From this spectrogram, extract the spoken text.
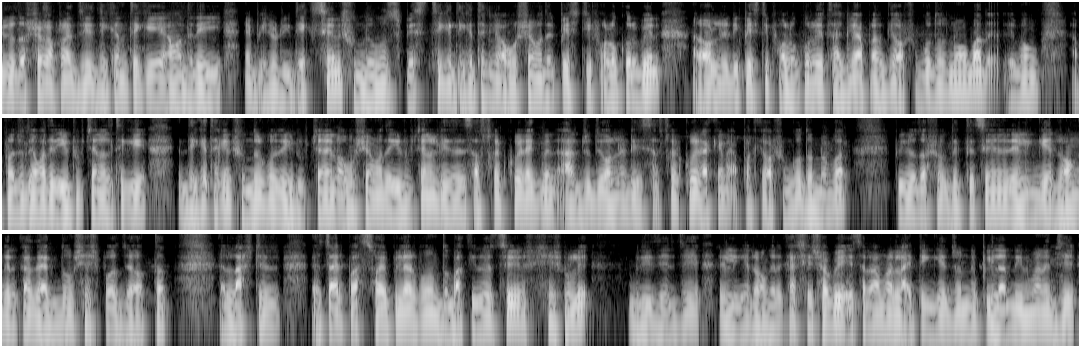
প্রিয় দর্শক, আপনারা যে যেখান থেকে আমাদের এই ভিডিওটি দেখছেন সুন্দরগঞ্জ পেজ থেকে দেখে থাকলে অবশ্যই আমাদের পেজটি ফলো করবেন। আর অলরেডি পেজটি ফলো করে থাকলে আপনাদেরকে অসংখ্য ধন্যবাদ। এবং আপনারা যদি আমাদের ইউটিউব চ্যানেল থেকে দেখে থাকেন সুন্দরগঞ্জ ইউটিউব চ্যানেল, অবশ্যই আমাদের ইউটিউব চ্যানেলটি সাবস্ক্রাইব করে রাখবেন। আর যদি অলরেডি সাবস্ক্রাইব করে রাখেন, আপনাকে অসংখ্য ধন্যবাদ। প্রিয় দর্শক, দেখতেছেন রেলিংয়ের রঙের কাজ একদম শেষ পর্যায়ে। অর্থাৎ লাস্টের চার পাঁচ ছয় পিলার পর্যন্ত বাকি রয়েছে শেষ হলে। ব্রিজের যে রেলিংয়ের রঙের কাজ শেষ হবে। এছাড়া আমরা লাইটিংয়ের জন্য পিলার নির্মাণের যে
